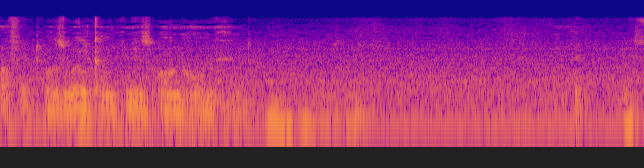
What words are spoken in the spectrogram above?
prophet was welcome in his own homeland. Mm. Yes.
